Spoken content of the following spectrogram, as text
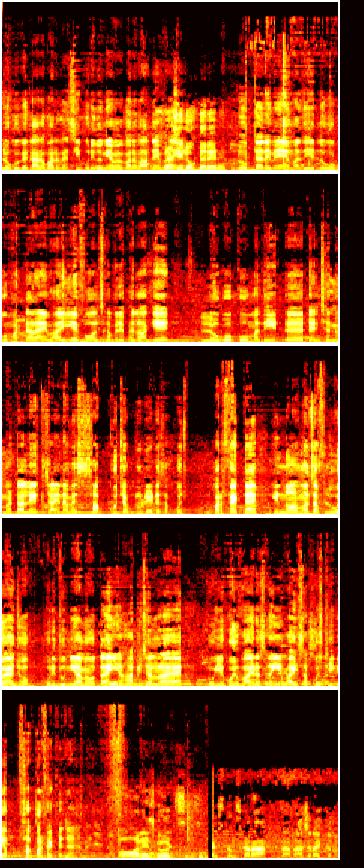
लोगों के कारोबार वैसे ही पूरी दुनिया में बर्बाद है वैसे लोग डरे ने लोग डरे में हैं मजीद लोगों को मत डराएँ भाई। ये फॉल्स खबरें फैला के लोगों को मजीद टेंशन में मत डालें चाइना में सब कुछ अप टू डेट है सब कुछ परफेक्ट है ये नॉर्मल सा फ्लू है जो पूरी दुनिया में होता है यहाँ भी चल रहा है तो ये कोई वायरस नहीं है भाई सब कुछ ठीक है सब परफेक्ट है चाइना में ऑल इज गुड ಫ್ರೆಂಡ್ಸ್ ನಮಸ್ಕಾರ ನಾನು ರಾಜು ರಾಯ್ಕರು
